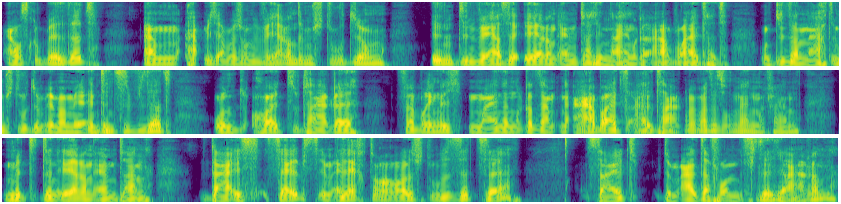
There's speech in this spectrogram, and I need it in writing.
ausgebildet, ähm, habe mich aber schon während dem Studium in diverse Ehrenämter hineingearbeitet und die dann nach dem Studium immer mehr intensiviert. Und heutzutage verbringe ich meinen gesamten Arbeitsalltag, wenn man das so nennen kann, mit den Ehrenämtern. Da ich selbst im Elektrorollstuhl sitze, seit dem Alter von vier Jahren,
